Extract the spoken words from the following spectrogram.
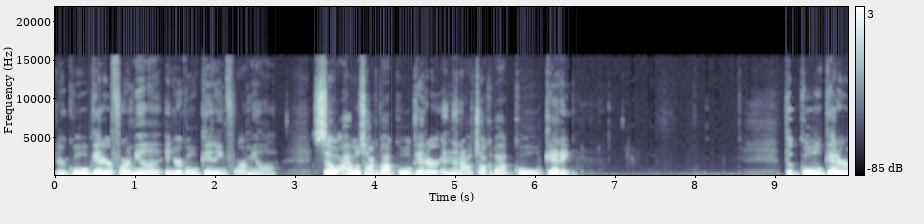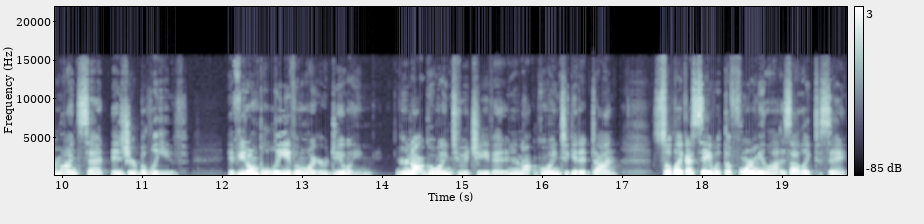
your goal getter formula and your goal getting formula. So I will talk about goal getter and then I'll talk about goal getting. The goal getter mindset is your belief. If you don't believe in what you're doing, you're not going to achieve it and you're not going to get it done. So, like I say with the formula, is I like to say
